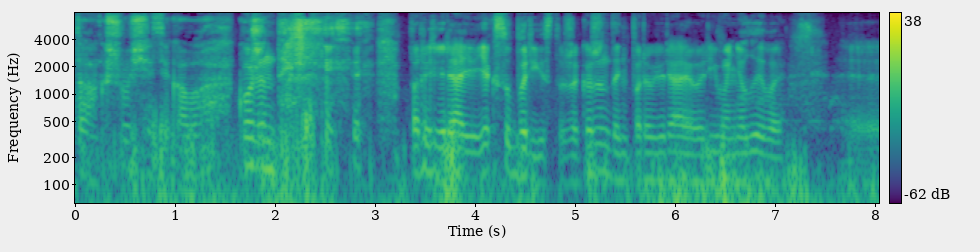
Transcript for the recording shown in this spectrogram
Так, що ще цікаво? Кожен день перевіряю, як суборіст уже, кожен день перевіряю рівень оливи. Е,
